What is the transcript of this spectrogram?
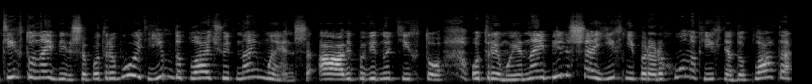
Ті, хто найбільше потребують, їм доплачують найменше. А відповідно, ті, хто отримує найбільше, їхній перерахунок, їхня доплата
